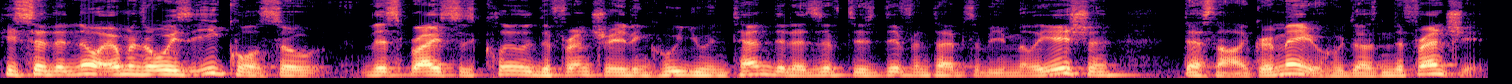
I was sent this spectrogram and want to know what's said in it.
he said that no, everyone's always equal. So this price is clearly differentiating who you intended as if there's different types of humiliation. That's not like Rameir, who doesn't differentiate.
